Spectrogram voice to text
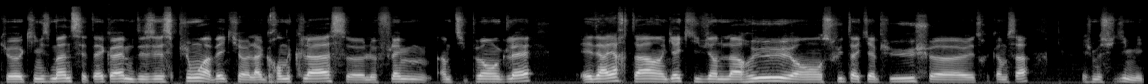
que Kingsman c'était quand même des espions avec euh, la grande classe, euh, le flame un petit peu anglais. Et derrière, t'as un gars qui vient de la rue en sweat à capuche, les trucs comme ça. Et je me suis dit, mais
